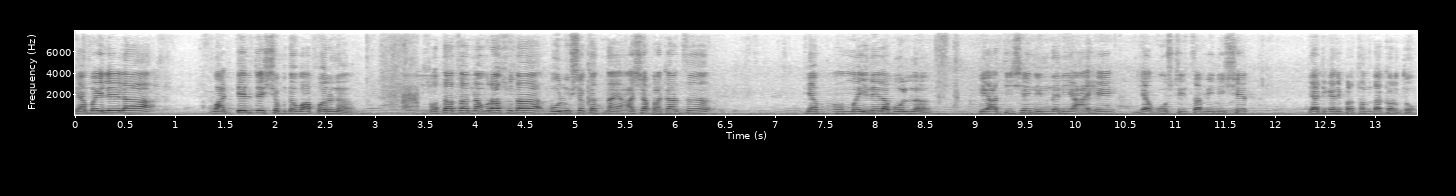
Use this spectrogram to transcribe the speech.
त्या महिलेला वाटेल ते शब्द वापरणं स्वतःचा नवरासुद्धा बोलू शकत नाही अशा प्रकारचं या महिलेला बोलणं हे अतिशय निंदनीय आहे. या गोष्टीचा मी निषेध या ठिकाणी प्रथमतः करतो.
